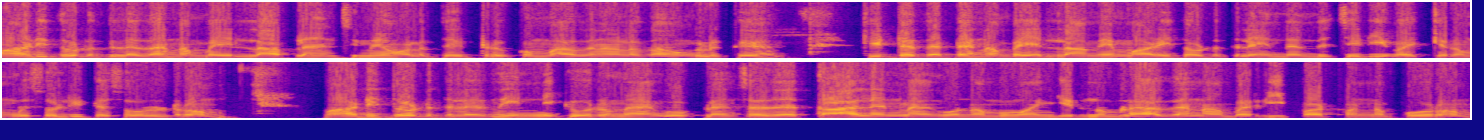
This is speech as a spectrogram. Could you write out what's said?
மாடி தோட்டத்துல தான் நம்ம எல்லா பிளான்ஸுமே வளர்த்துட்டு இருக்கோம். அதனாலதான் உங்களுக்கு கிட்டத்தட்ட நம்ம எல்லாமே மாடி தோட்டத்துல எந்தெந்த செடி வைக்கிறோம்னு சொல்லிட்டு சொல்றோம். மாடி தோட்டத்துல இருந்து இன்னைக்கு ஒரு மேங்கோ பிளான்ஸ் அதாவது தாய்லாண்ட் மேங்கோ நம்ம வாங்கியிருந்தோம்ல அதை நம்ம ரீபார்ட் பண்ண போறோம்.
